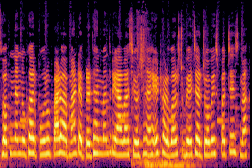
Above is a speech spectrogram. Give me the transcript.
સ્વપ્નનું ઘર પૂરું પાડવા માટે પ્રધાનમંત્રી આવાસ યોજના હેઠળ વર્ષ બે હજાર ચોવીસ પચીસમાં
